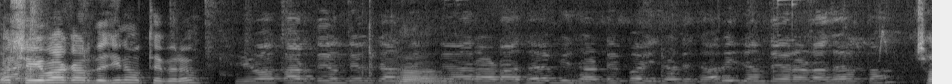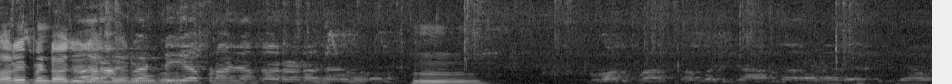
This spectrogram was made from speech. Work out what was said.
ਉਹ ਸੇਵਾ ਕਰਦੇ ਸੀ ਨਾ ਉੱਥੇ ਫਿਰ। ਸੇਵਾ ਕਰਦੇ ਹੁੰਦੇ ਉਹ ਜਾਂਦੇ ਹੁੰਦੇ ਆ। ਰਾੜਾ ਸਾਹਿਬ ਵੀ ਸਾਡੇ ਭਾਈ ਸਾਡੇ ਸਾਰੇ ਹੀ ਜਾਂਦੇ ਆ ਰਾੜਾ ਸਾਹਿਬ ਤਾਂ। ਸਾਰੇ ਪਿੰਡਾਂ 'ਚੋਂ ਸਾਰਾ ਜਾਂਦੇ ਆ ਪਿੰਡ ਲੋਕ। ਹੀ ਆਪਣਾ ਜਾਂਦਾ ਰਾੜਾ ਸਾਹਿਬ। ਹੂੰ। ਬਹੁਤ ਫ਼ਰਕ ਆ ਭਾਈ ਜਾਣ ਦਾ ਰਾਣਾ ਸਾਹਿਬ ਵੀ ਜਾਓ।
